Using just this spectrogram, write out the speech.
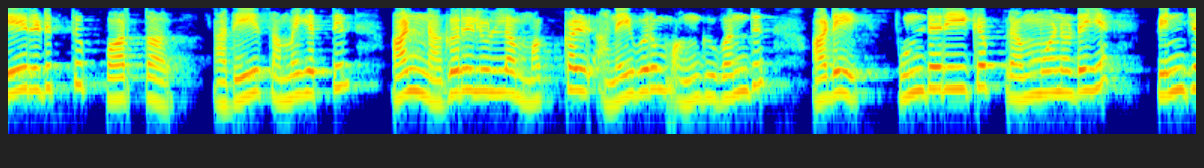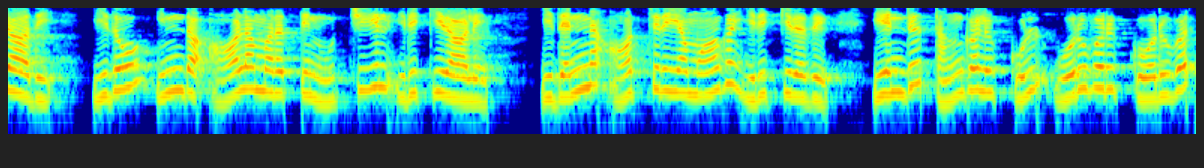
ஏறெடுத்து பார்த்தார். அதே சமயத்தில் அந்நகரிலுள்ள மக்கள் அனைவரும் அங்கு வந்து அடே புண்டரீக பிரம்மனுடைய பெண்ஜாதி இதோ இந்த ஆலமரத்தின் உச்சியில் இருக்கிறாளே இதென்ன ஆச்சரியமாக இருக்கிறது என்று தங்களுக்குள் ஒருவருக்கொருவர்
